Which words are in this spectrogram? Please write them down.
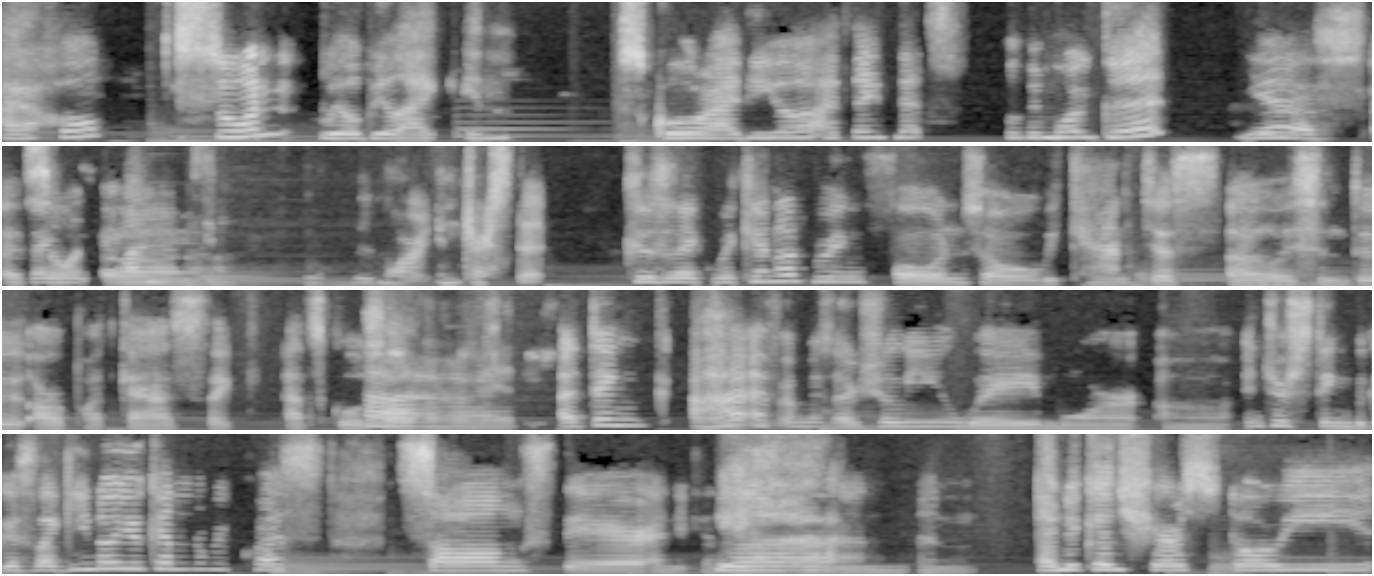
I hope soon we'll be like in school radio. I think that's will be more good. yes i think So I'm uh will be more interested. Because like we cannot bring phone so we can't just uh, listen to our podcast like at school so Alright. I think AHA FM is actually way more uh, interesting because like you know you can request songs there and you can Yeah. listen and and you can share story.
